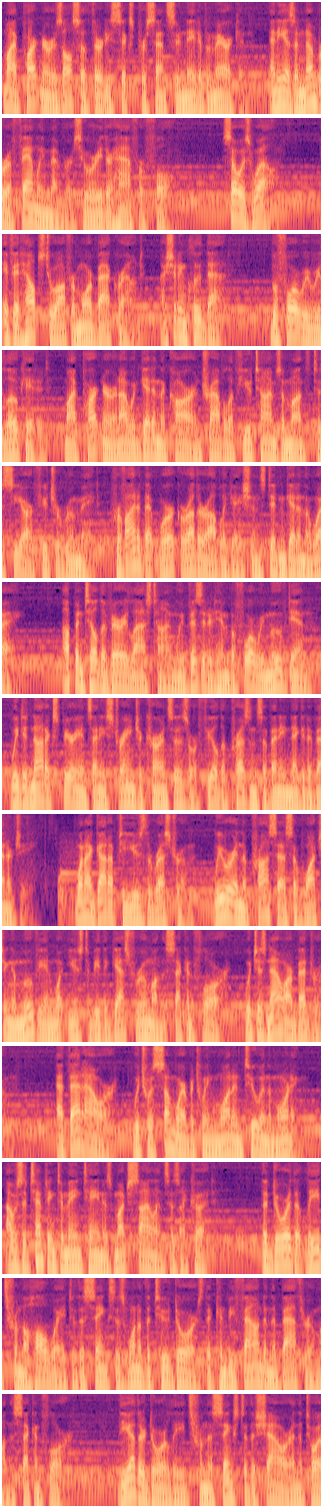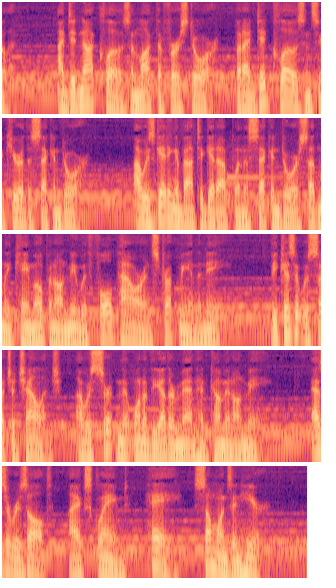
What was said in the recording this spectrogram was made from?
My partner is also 36% Sioux Native American, and he has a number of family members who are either half or full. So as well. If it helps to offer more background, I should include that. Before we relocated, my partner and I would get in the car and travel a few times a month to see our future roommate, provided that work or other obligations didn't get in the way. Up until the very last time we visited him before we moved in, we did not experience any strange occurrences or feel the presence of any negative energy. When I got up to use the restroom, we were in the process of watching a movie in what used to be the guest room on the second floor, which is now our bedroom. At that hour, which was somewhere between 1 and 2 in the morning, I was attempting to maintain as much silence as I could. The door that leads from the hallway to the sinks is one of the two doors that can be found in the bathroom on the second floor. The other door leads from the sinks to the shower and the toilet. I did not close and lock the first door, but I did close and secure the second door. I was getting about to get up when the second door suddenly came open on me with full power and struck me in the knee. Because it was such a challenge, I was certain that one of the other men had come in on me. As a result, I exclaimed, Hey, someone's in here.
